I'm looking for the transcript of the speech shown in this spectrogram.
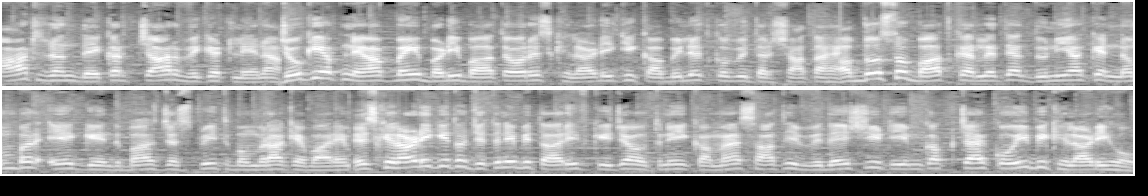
आठ रन देकर चार विकेट लेना, जो की अपने आप में ही बड़ी बात है और इस खिलाड़ी की काबिलियत को भी दर्शाता है। अब दोस्तों बात कर लेते हैं दुनिया के नंबर एक गेंदबाज जसप्रीत बुमराह के बारे में। इस खिलाड़ी की तो जितनी भी तारीफ़ की जाए, उतनी कम है। साथ ही विदेशी टीम का चाहे कोई भी खिलाड़ी हो,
